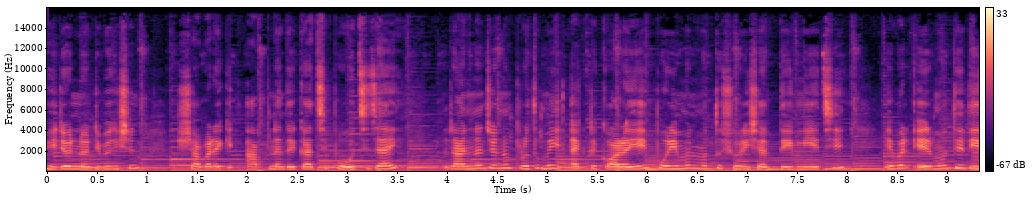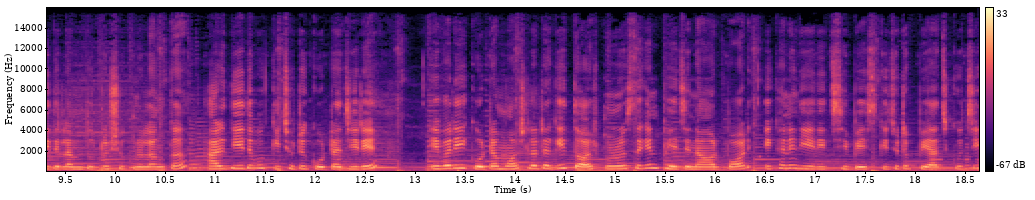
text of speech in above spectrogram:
ভিডিওর নোটিফিকেশন সবার আগে আপনাদের কাছে পৌঁছে যায় রান্নার জন্য প্রথমেই একটা কড়াইয়ে পরিমাণ মতো সরিষার তেল নিয়েছি। এবার এর মধ্যে দিয়ে দিলাম দুটো শুকনো লঙ্কা আর দিয়ে দেবো কিছুটা গোটা জিরে। এবার এই গোটা মশলাটাকে দশ পনেরো সেকেন্ড ভেজে নেওয়ার পর এখানে দিয়ে দিচ্ছি বেশ কিছুটা পেঁয়াজ কুচি।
